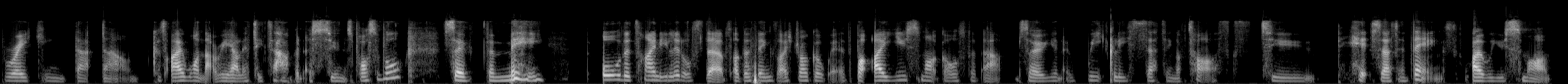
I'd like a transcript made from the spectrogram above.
breaking that down because I want that reality to happen as soon as possible. So for me, all the tiny little steps are the things I struggle with, but I use smart goals for that. So, you know, weekly setting of tasks to hit certain things, I will use smart.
